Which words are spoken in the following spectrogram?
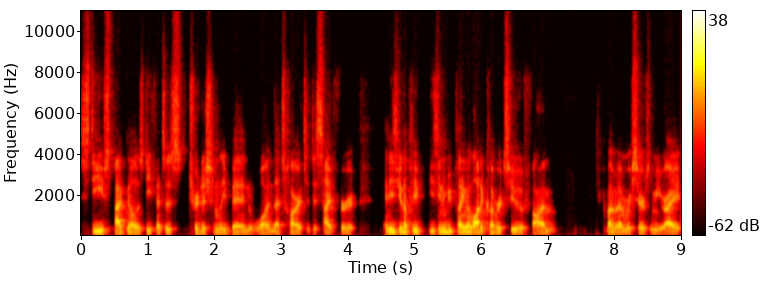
Steve Spagnuolo's defense has traditionally been one that's hard to decipher. And he's gonna play, he's gonna be playing a lot of cover two if I'm my memory serves me right.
